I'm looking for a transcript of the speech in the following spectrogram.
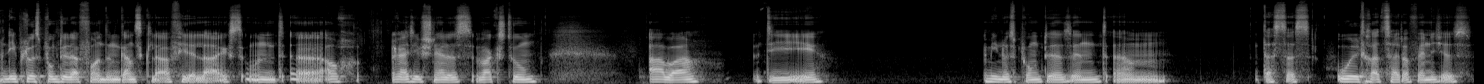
die Pluspunkte davon sind ganz klar viele Likes und äh, auch relativ schnelles Wachstum. Aber die Minuspunkte sind, ähm, dass das ultra zeitaufwendig ist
